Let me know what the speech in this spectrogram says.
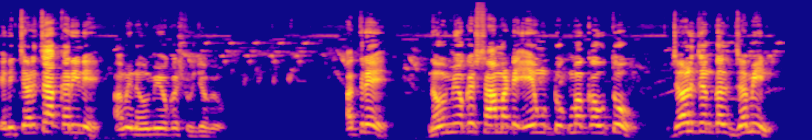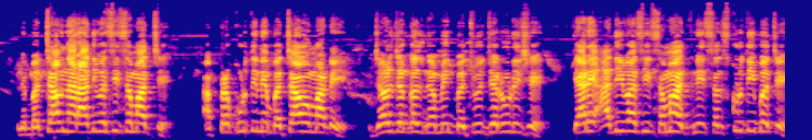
એની ચર્ચા કરીને અમે નવમી ઓગસ્ટ ઉજવ્યો. અત્રે નવમી ઓગસ્ટ શા માટે એ હું ટૂંકમાં કહું તો જળ જંગલ જમીન ને બચાવનાર આદિવાસી સમાજ છે. આ પ્રકૃતિને બચાવવા માટે જળ જંગલ જમીન બચવું જરૂરી છે. ત્યારે આદિવાસી સમાજની સંસ્કૃતિ બચે,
